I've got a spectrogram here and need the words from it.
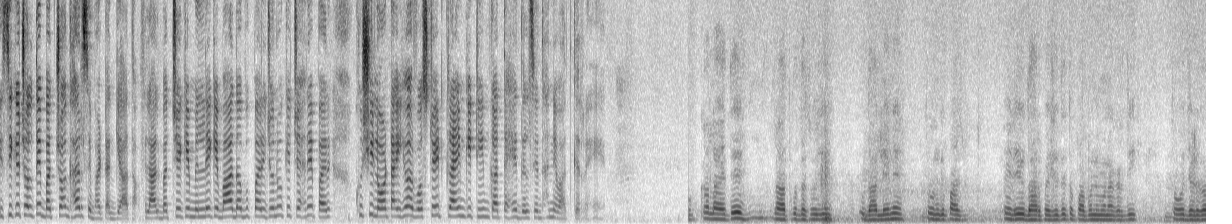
इसी के चलते बच्चा घर से भटक गया था। फ़िलहाल बच्चे के मिलने के बाद अब परिजनों के चेहरे पर खुशी लौट आई है और वो स्टेट क्राइम की टीम का तहे दिल से धन्यवाद कर रहे हैं। कल आए थे, रात को दस बजे उधार लेने तो उनके पास पहले उधार पैसे थे तो पापा ने मना कर दी। तो वो झगड़ा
